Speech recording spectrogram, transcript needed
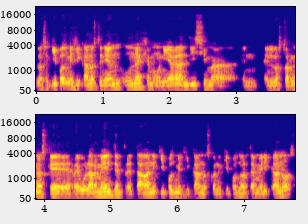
Los equipos mexicanos tenían una hegemonía grandísima en, en los torneos que regularmente enfrentaban equipos mexicanos con equipos norteamericanos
